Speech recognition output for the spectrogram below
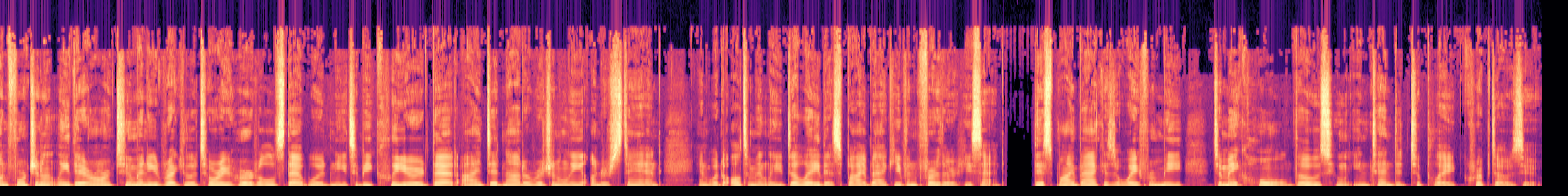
Unfortunately, there are too many regulatory hurdles that would need to be cleared that I did not originally understand and would ultimately delay this buyback even further, he said. This buyback is a way for me to make whole those who intended to play CryptoZoo.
